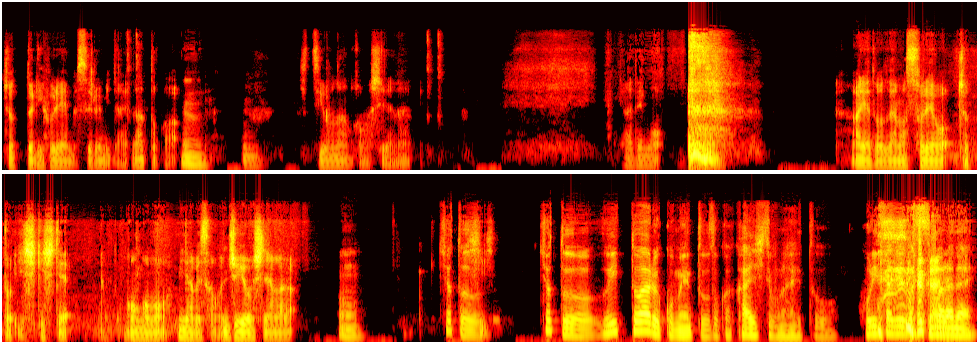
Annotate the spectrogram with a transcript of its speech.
ちょっとリフレームするみたいなとか、うんうん必要なのかもしれない。いや、でも、ありがとうございます。それをちょっと意識して、今後もみなべさんを授与しながら。うんちょっと、しちょっとウィットあるコメントとか返してもらえると、掘り下げが進まらない。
